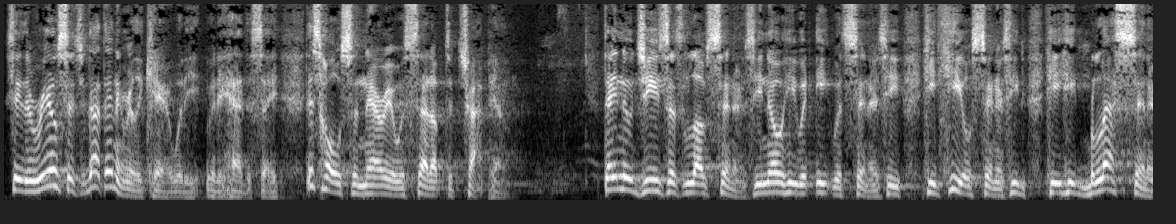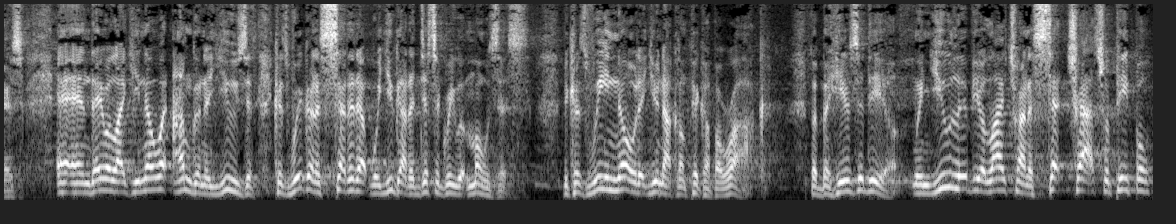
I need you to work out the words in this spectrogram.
See, the real situation, they didn't really care what he, what he had to say. This whole scenario was set up to trap him. They knew Jesus loved sinners. He knew he would eat with sinners. He, he'd heal sinners. He'd, he, he'd bless sinners. And they were like, you know what? I'm going to use it because we're going to set it up where you got to disagree with Moses because we know that you're not going to pick up a rock. But, but here's the deal. When you live your life trying to set traps for people,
